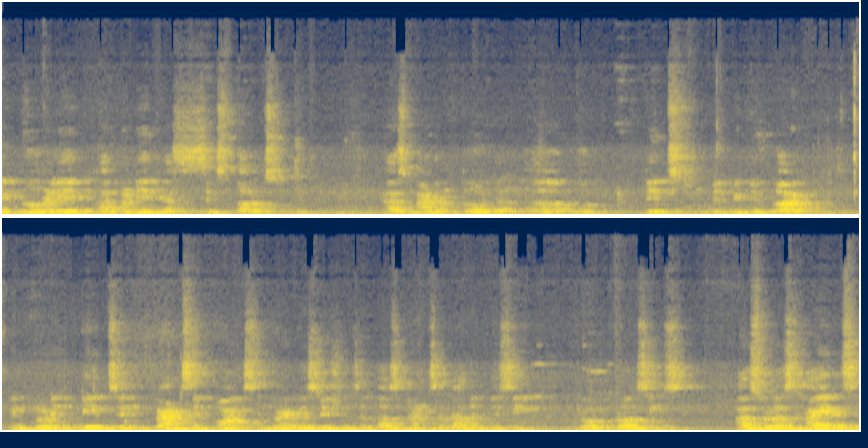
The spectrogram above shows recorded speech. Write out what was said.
in rural area, urban areas 6th also. As Madam told, uh, booth teams will be deployed, including teams in transit points in railway stations and bus stands and other busy road crossings, as well as high risk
